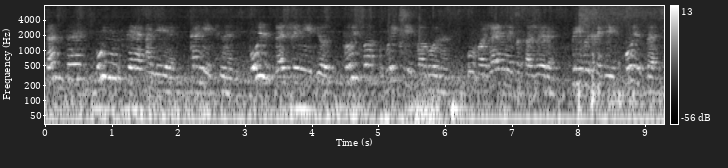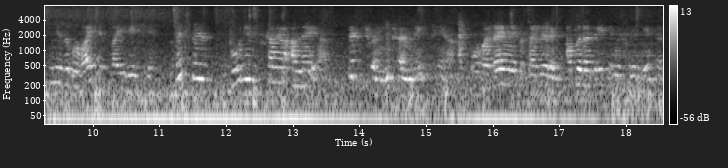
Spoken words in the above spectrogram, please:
Станция Бунинская аллея. Конечная. Поезд дальше не идет. Просьба выйти из вагона. Уважаемые пассажиры, при выходе из поезда не забывайте свои вещи. This is Buninskaya Alea. This train terminates here. Уважаемые пассажиры, о подозрительных предметах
